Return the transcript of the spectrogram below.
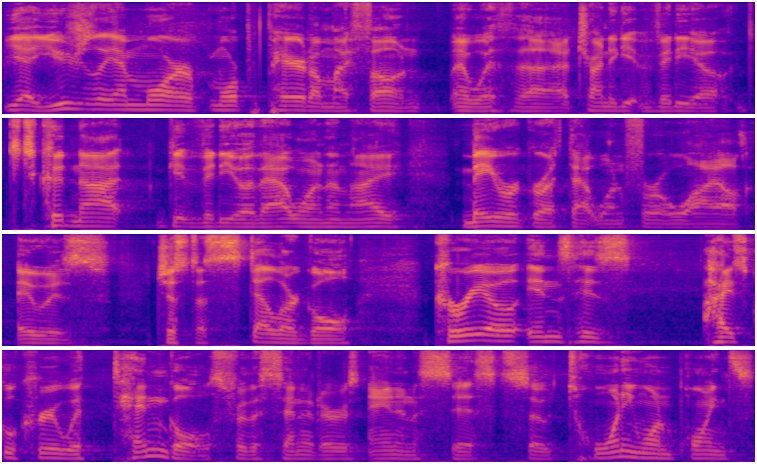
Yeah, usually I'm more more prepared on my phone with uh, trying to get video. Could not get video of that one, and I may regret that one for a while. It was just a stellar goal. Carrillo ends his high school career with 10 goals for the Senators and an assist, so 21 points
